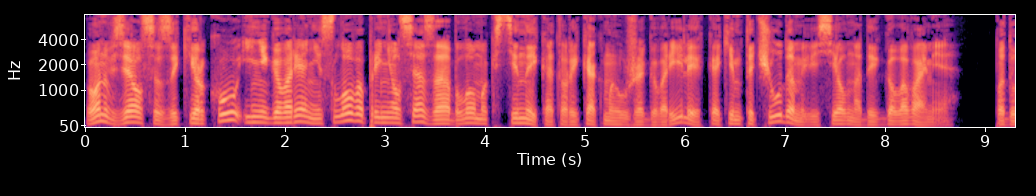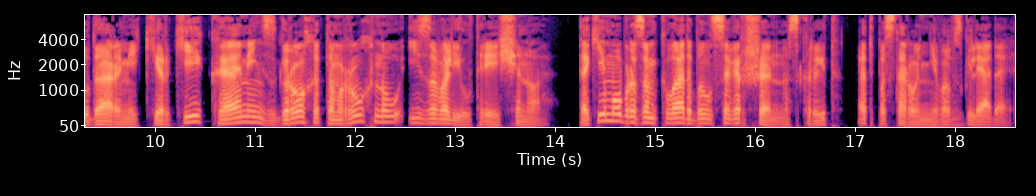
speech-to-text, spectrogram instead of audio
Он взялся за кирку и, не говоря ни слова, принялся за обломок стены, который, как мы уже говорили, каким-то чудом висел над их головами. Под ударами кирки камень с грохотом рухнул и завалил трещину. Таким образом, клад был совершенно скрыт от постороннего взгляда.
